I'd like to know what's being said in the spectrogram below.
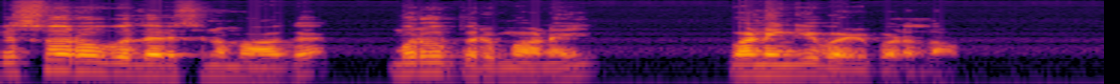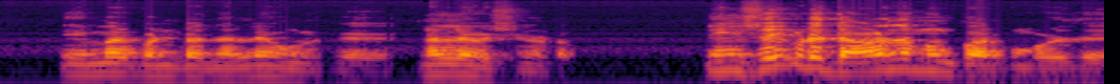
விஸ்வரூப தரிசனமாக முருகப்பெருமானை வணங்கி வழிபடலாம். இது மாதிரி பண்ணிட்டு வந்தாலே உங்களுக்கு நல்ல விஷயம் நடக்கும். நீங்கள் செய்யக்கூடிய தானதமும் பார்க்கும்பொழுது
